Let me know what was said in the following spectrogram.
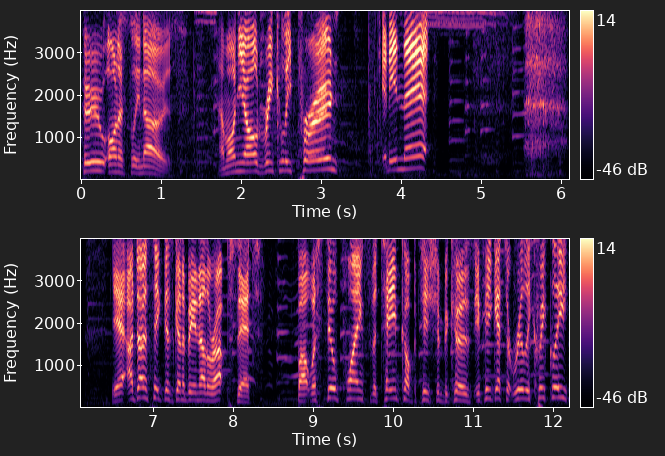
Who honestly knows? Come on, you old wrinkly prune. Get in there. Yeah, I don't think there's going to be another upset. But we're still playing for the team competition because if he gets it really quickly,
